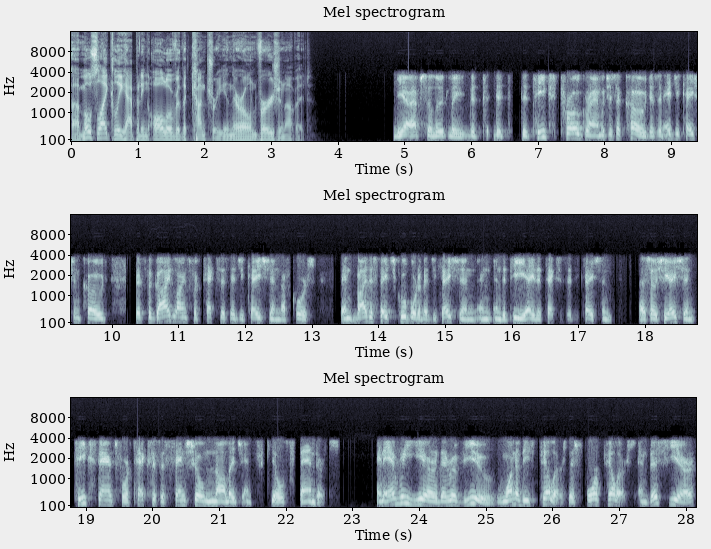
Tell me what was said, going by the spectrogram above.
uh, most likely happening all over the country in their own version of it. Yeah, absolutely. The, the, the program, which is a code, is an education code that's the guidelines for Texas education, of course, and by the State School Board of Education and, and the TEA, the Texas Education Association. TEKS stands for Texas Essential Knowledge and Skills Standards. And every year they review one of these pillars. There's four pillars. And this year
